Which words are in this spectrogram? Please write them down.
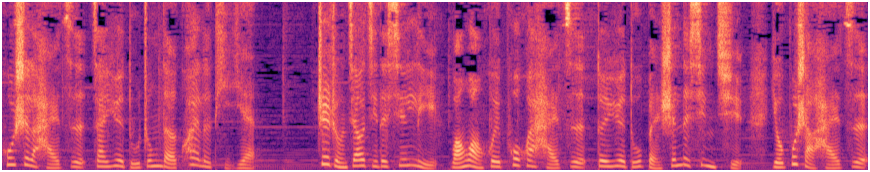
忽视了孩子在阅读中的快乐体验。这种焦急的心理，往往会破坏孩子对阅读本身的兴趣。有不少孩子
